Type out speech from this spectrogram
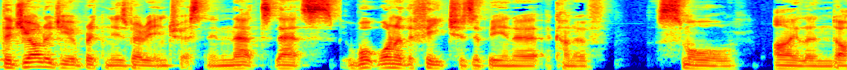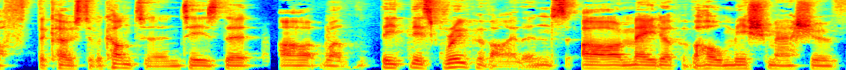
the geology of Britain is very interesting, and that's that's what one of the features of being a, a kind of small island off the coast of a continent is that our well this group of islands are made up of a whole mishmash of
